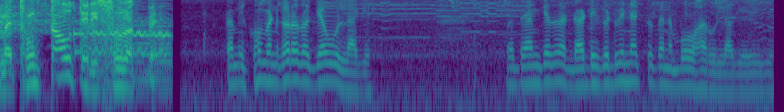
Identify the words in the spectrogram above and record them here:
મેં થૂંકતા હું તેરી સુરત પે. તમે કોમેન્ટ કરો તો કેવું લાગે? તો એમ કહેતા દાઢી કઢવી નાખતો તને બહુ સારું લાગે. એ છે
